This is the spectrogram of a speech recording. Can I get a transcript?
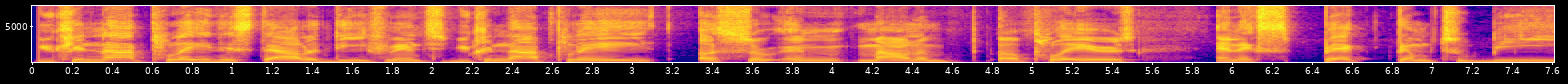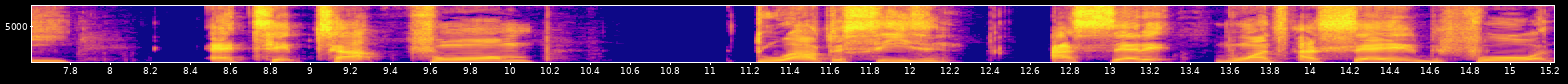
You cannot play this style of defense. You cannot play a certain amount of uh, players and expect them to be at tip top form throughout the season. I said it once, I said it before.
